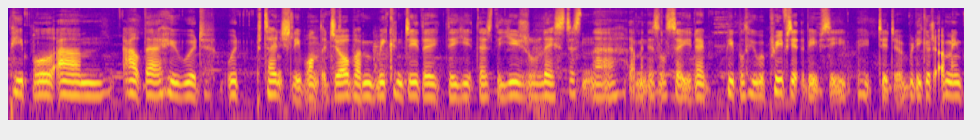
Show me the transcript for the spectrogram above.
people um, out there who would, would potentially want the job. I mean, we can do the, the there's the usual list, isn't there? I mean, there's also you know people who were previously at the BBC who did a really good. I mean.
